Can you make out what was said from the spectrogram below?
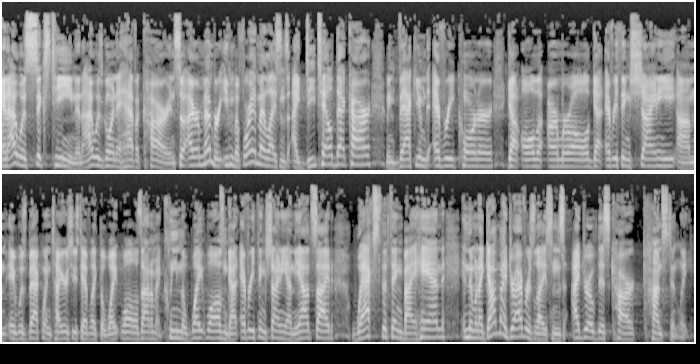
And I was 16 and I was going to have a car. And so I remember even before I had my license, I detailed that car. I mean, vacuumed every corner, got all the armor all, got everything shiny. Um, it was back when tires used to have like the white walls on them. I cleaned the white walls and got everything shiny on the outside, waxed the thing by hand. And then when I got my driver's license, I drove this car constantly.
